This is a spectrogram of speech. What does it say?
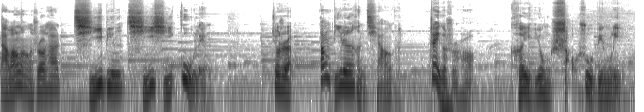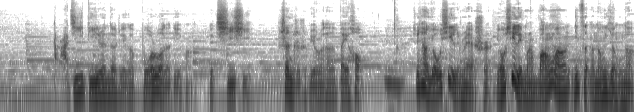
打王朗的时候，他骑兵奇袭固陵，就是当敌人很强，这个时候可以用少数兵力打击敌人的这个薄弱的地方，就奇袭，甚至是比如说他的背后，嗯就像游戏里面也是，游戏里面往往你怎么能赢呢？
